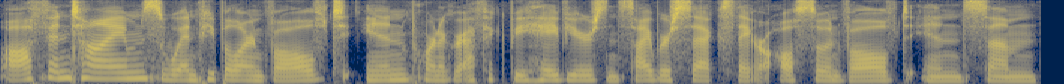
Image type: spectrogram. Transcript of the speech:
Oftentimes, when people are involved in pornographic behaviors and cyber sex, they are also involved in some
